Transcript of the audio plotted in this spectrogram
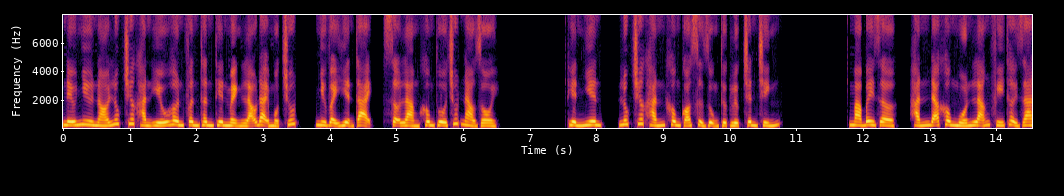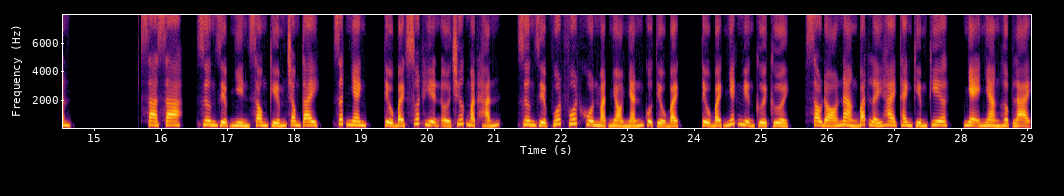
Nếu như nói lúc trước hắn yếu hơn phân thân thiên mệnh lão đại một chút, như vậy hiện tại, sợ làm không thua chút nào rồi. Hiển nhiên, lúc trước hắn không có sử dụng thực lực chân chính. Mà bây giờ, hắn đã không muốn lãng phí thời gian. Xa xa, Dương Diệp nhìn xong kiếm trong tay, rất nhanh, Tiểu Bạch xuất hiện ở trước mặt hắn, Dương Diệp vuốt vuốt khuôn mặt nhỏ nhắn của Tiểu Bạch, Tiểu Bạch nhếch miệng cười cười, sau đó nàng bắt lấy hai thanh kiếm kia, nhẹ nhàng hợp lại.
